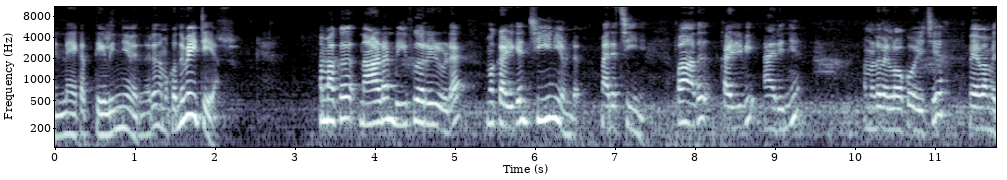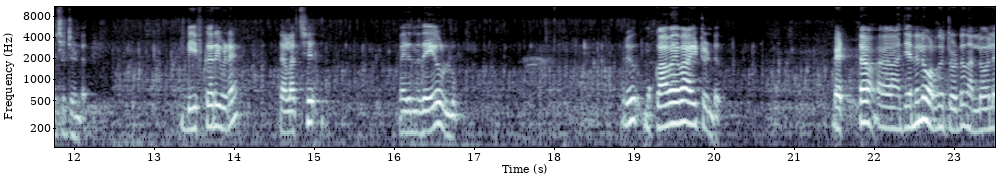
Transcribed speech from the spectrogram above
എണ്ണയൊക്കെ തെളിഞ്ഞ് വരുന്നവരെ നമുക്കൊന്ന് വെയിറ്റ് ചെയ്യാം. നമുക്ക് നാടൻ ബീഫ് കറിയുടെ കൂടെ നമുക്ക് കഴിക്കാൻ ചീനിയുണ്ട് മരച്ചീനി. അപ്പോൾ അത് കഴുകി അരിഞ്ഞ് നമ്മൾ വെള്ളമൊക്കെ ഒഴിച്ച് വേവാൻ വെച്ചിട്ടുണ്ട്. ബീഫ് കറി ഇവിടെ തിളച്ച് വരുന്നതേ ഉള്ളൂ. ഒരു മുക്കാവേവായിട്ടുണ്ട് വെട്ട ജനൽ തുറന്നിട്ടുണ്ട് നല്ലപോലെ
